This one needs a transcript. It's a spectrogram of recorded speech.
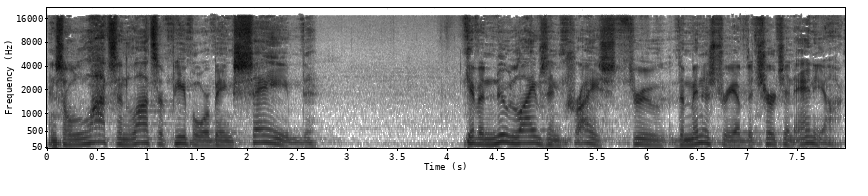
And so, lots and lots of people were being saved, given new lives in Christ through the ministry of the church in Antioch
